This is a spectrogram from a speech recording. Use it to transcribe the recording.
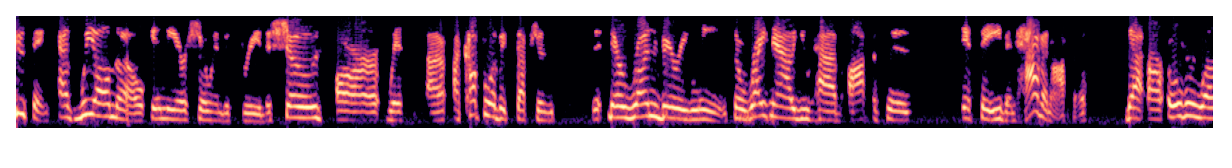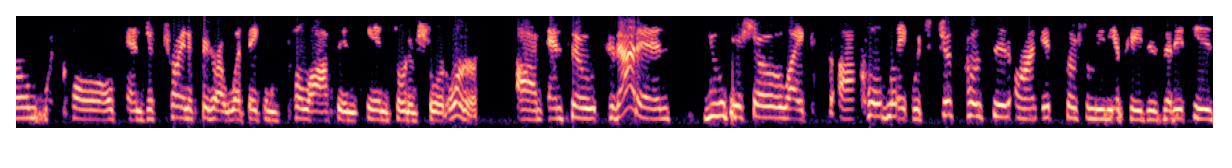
two things. As we all know in the air show industry, the shows are, with a, a couple of exceptions, they're run very lean. So right now you have offices, if they even have an office, that are overwhelmed with calls and just trying to figure out what they can pull off in, in sort of short order. Um, and so to that end, you look at a show like uh, Cold Lake, which just posted on its social media pages that it is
